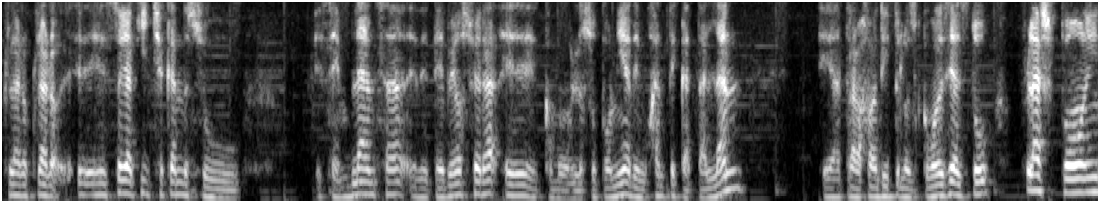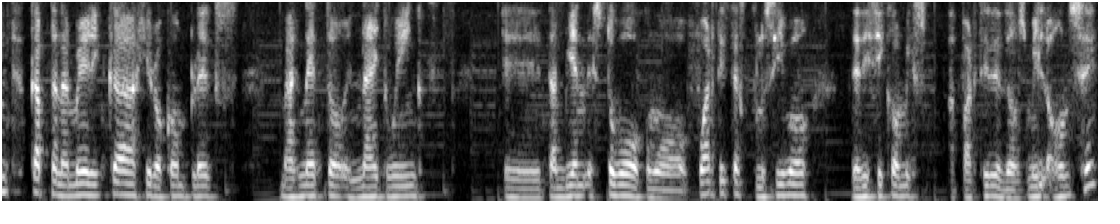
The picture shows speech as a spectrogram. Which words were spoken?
Claro, claro. Estoy aquí checando su semblanza de Tebeosfera, eh, como lo suponía, dibujante catalán, Eh, ha trabajado en títulos, como decías tú, Flashpoint, Captain America, Hero Complex, Magneto, Nightwing. Eh, también estuvo como fue artista exclusivo de DC Comics a partir de 2011.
